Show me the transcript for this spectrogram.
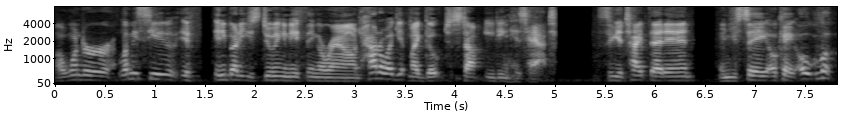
I wonder. Let me see if anybody's doing anything around. How do I get my goat to stop eating his hat? So you type that in and you say, okay, oh look,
